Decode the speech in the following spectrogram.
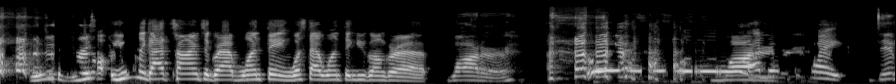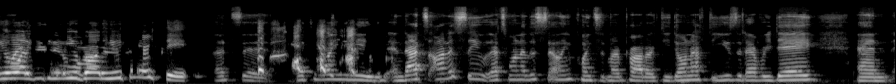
you, you, only got time to grab one thing. What's that one thing you gonna grab? Water. Water. Right. Dip you want to you go to you thirsty. That's it. That's all you need. And that's honestly that's one of the selling points of my product. You don't have to use it every day and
